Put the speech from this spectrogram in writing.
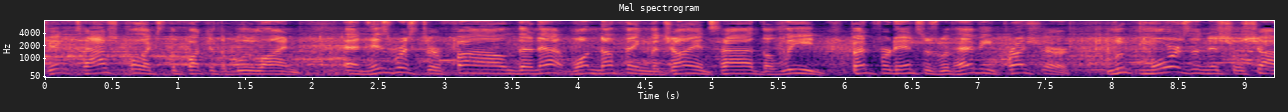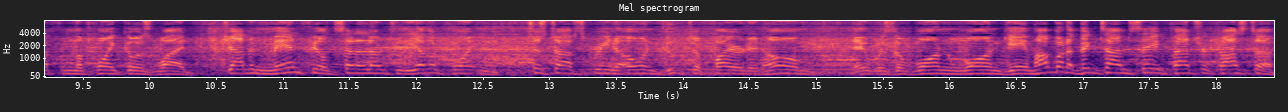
Jake Tash collects the puck at the blue line. And his wrister found the net. 1 0. The Giants had the lead. Bedford answers with heavy pressure. Luke Moore's initial shot from the point goes wide. Javin Manfield sent it out to the other point, and just off screen, Owen Gupta fired it home. It was a 1 1 game. How about a big time save? Patrick Costa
